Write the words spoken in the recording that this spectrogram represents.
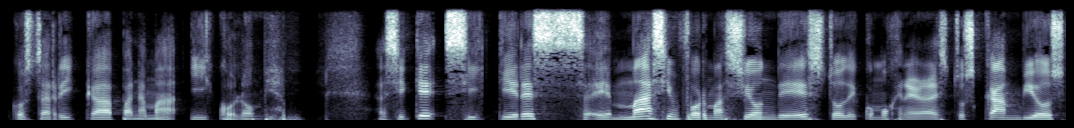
Costa Rica, Panamá y Colombia. Así que si quieres eh, más información de esto, de cómo generar estos cambios,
